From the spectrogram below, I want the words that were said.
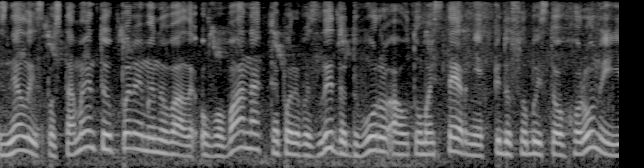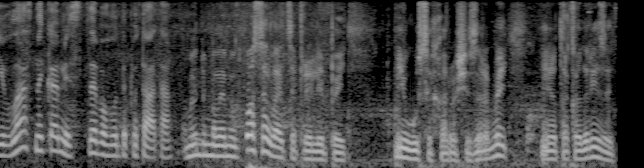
зняли з постаменту, перейменували у Вована та перевезли до двору автомайстерні під особисту охорону її власника, місцевого депутата. Ми думали, ми поселеця приліпити і уси хороші зробити, і отак одрізати.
